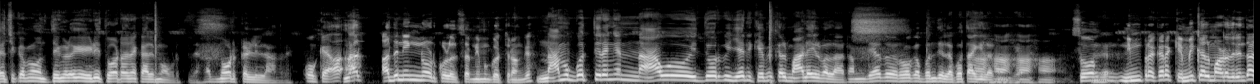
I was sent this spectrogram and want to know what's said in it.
ಹೆಚ್ಚು ಕಮ್ಮಿ ಒಂದು ತಿಂಗಳಿಗೆ ಇಡೀ ತೋಟನೇ ಖಾಲಿ ಮಾಡ್ಬಿಡ್ತದೆ. ಅದು ನೋಡ್ಕೊಳ್ಳಿಲ್ಲ ಅಂದ್ರೆ. ಓಕೆ ಅದನ್ನ ಹಿಂಗ್ ನೋಡ್ಕೊಳ್ಳೋದು ಸರ್ ನಿಮ್ಗೆ ಗೊತ್ತಿರೋಂಗೆ? ನಮಗೆ ಗೊತ್ತಿರಂಗೆ ನಾವು ಇದ್ದವ್ರಿಗೂ ಏನು ಕೆಮಿಕಲ್ ಮಾಡೇ ಇಲ್ವಲ್ಲ ನಮ್ದು ಯಾವ್ದು ರೋಗ ಬಂದಿಲ್ಲ ಗೊತ್ತಾಗಿಲ್ಲ. ಸೊ ನಿಮ್ ಪ್ರಕಾರ ಕೆಮಿಕಲ್ ಮಾಡೋದ್ರಿಂದ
